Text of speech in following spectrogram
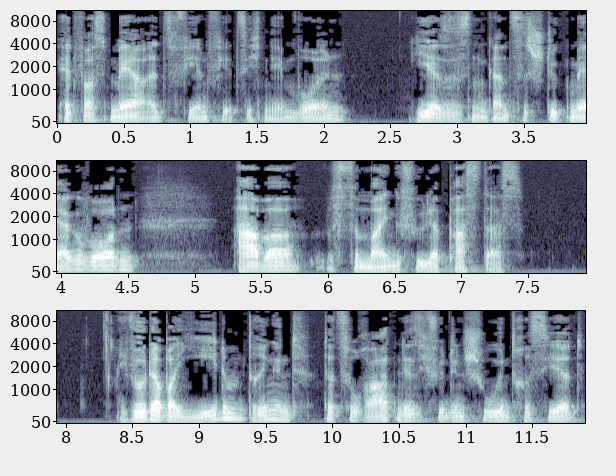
etwas mehr als 44 nehmen wollen. Hier ist es ein ganzes Stück mehr geworden, aber für mein Gefühl her passt das. Ich würde aber jedem dringend dazu raten, der sich für den Schuh interessiert,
